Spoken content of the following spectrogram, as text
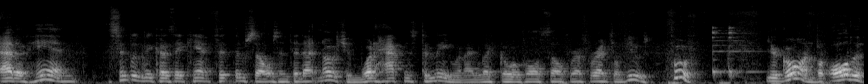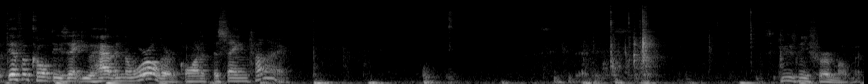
out of hand simply because they can't fit themselves into that notion. What happens to me when I let go of all self referential views? Poof, you're gone. But all the difficulties that you have in the world are gone at the same time. Let's see who that is. Excuse me for a moment.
